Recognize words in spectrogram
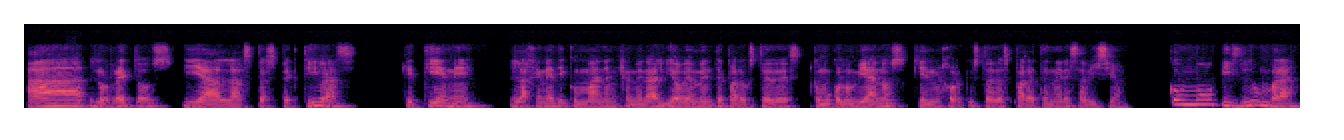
a los retos y a las perspectivas que tiene la genética humana en general y obviamente para ustedes como colombianos, ¿quién mejor que ustedes para tener esa visión? ¿cómo vislumbra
